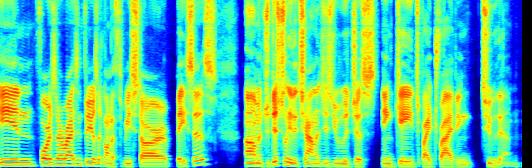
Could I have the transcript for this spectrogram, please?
in Forza Horizon 3. It was like on a three star basis. Um, and traditionally, the challenges you would just engage by driving to them.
